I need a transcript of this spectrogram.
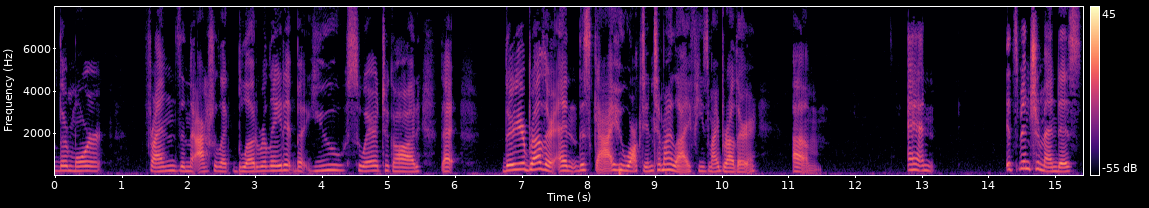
they're more friends and they're actually like blood related, but you swear to God that they're your brother. And this guy who walked into my life, he's my brother. Um, and it's been tremendous.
